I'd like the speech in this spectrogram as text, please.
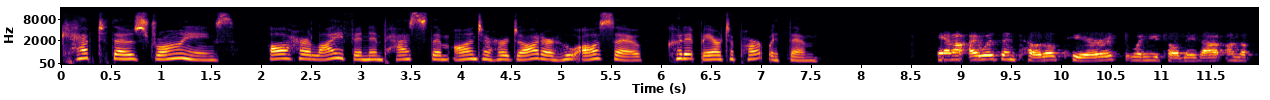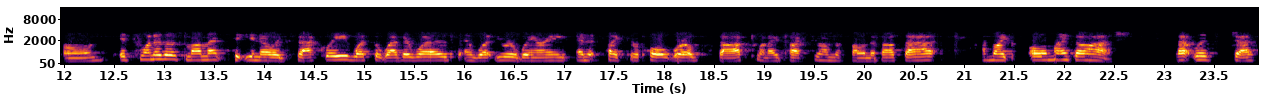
kept those drawings all her life and then passed them on to her daughter, who also couldn't bear to part with them. Anna, I was in total tears when you told me that on the phone. It's one of those moments that you know exactly what the weather was and what you were wearing. And it's like your whole world stopped when I talked to you on the phone about that. I'm like, oh my gosh, that was just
